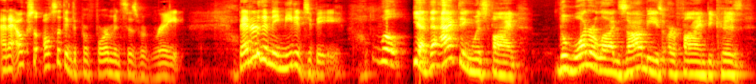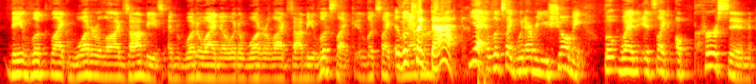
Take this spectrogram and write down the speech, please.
And I also, also think the performances were great. Better than they needed to be. Well, yeah, the acting was fine. The waterlogged zombies are fine because they look like waterlogged zombies. And what do I know what a waterlogged zombie looks like? It looks like It looks like that. Yeah, it looks like whatever you show me. But when it's like a person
